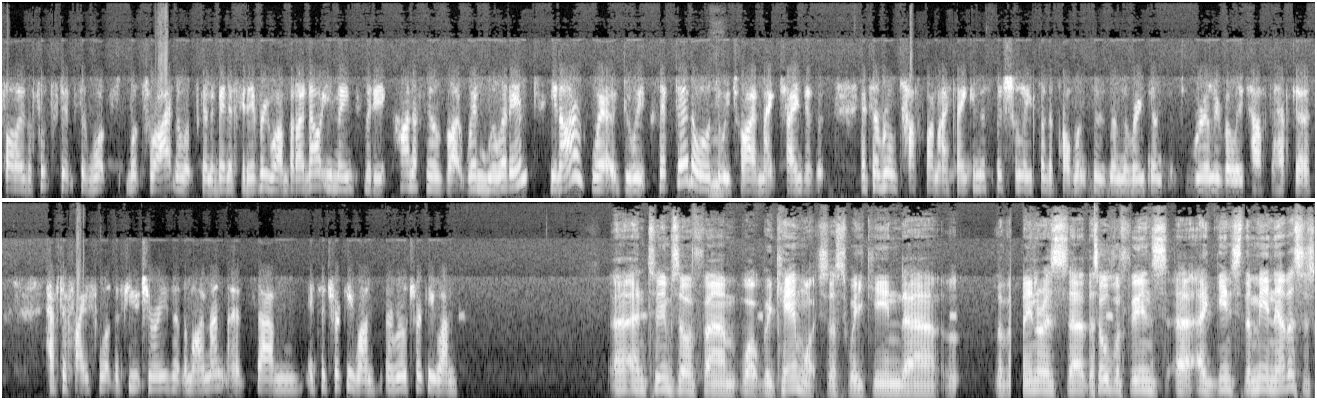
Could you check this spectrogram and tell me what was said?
follow the footsteps of what's what's right and what's going to benefit everyone. But I know what you mean, Smitty. It kind of feels like when will it end? You know, where do we accept it or mm. do we try and make changes? It's, it's a real tough one, I think, and especially for the provinces and the regions, it's really really tough to have to have to face what the future is at the moment. It's um it's a tricky one, a real tricky one. Uh, in terms of um, what we can watch this weekend, uh, Lavina is uh, the Silver Ferns uh, against the men. Now this is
